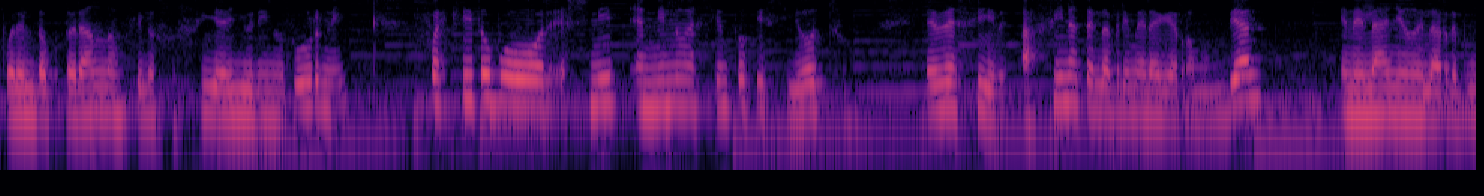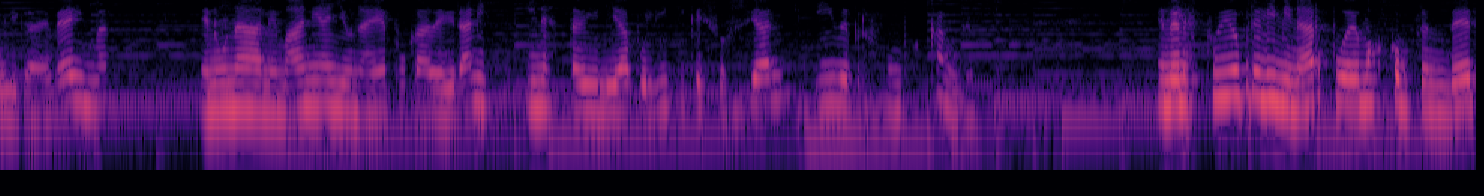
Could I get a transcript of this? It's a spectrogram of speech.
por el doctorando en filosofía Yuri Noturni, fue escrito por Schmidt en 1918, es decir, a fines de la Primera Guerra Mundial, en el año de la República de Weimar, en una Alemania y una época de gran inestabilidad política y social y de profundos cambios. En el estudio preliminar podemos comprender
